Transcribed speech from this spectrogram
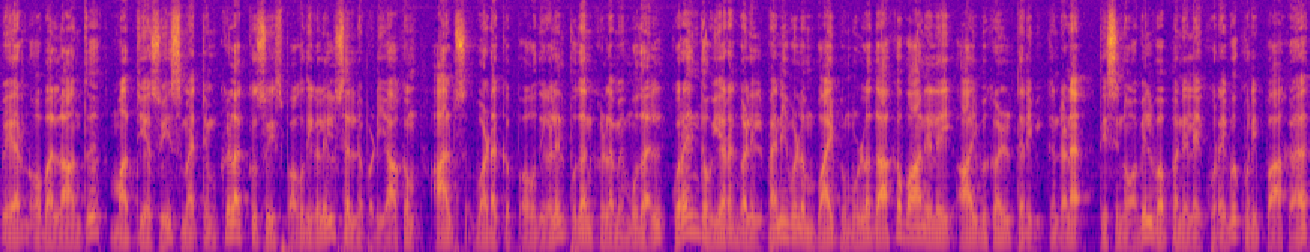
பேர்ன் ஒபர்லாந்து மத்திய சுவிஸ் மற்றும் கிழக்கு சுவிஸ் பகுதிகளில் செல்லுபடியாகும். ஆல்ப்ஸ் வடக்கு பகுதிகளில் புதன்கிழமை முதல் குறைந்த உயரங்களில் பனி விழும் வாய்ப்பும் உள்ளதாக வானிலை ஆய்வுகள் தெரிவிக்கின்றன. திசினோவில் வெப்பநிலை குறைவு குறிப்பாக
